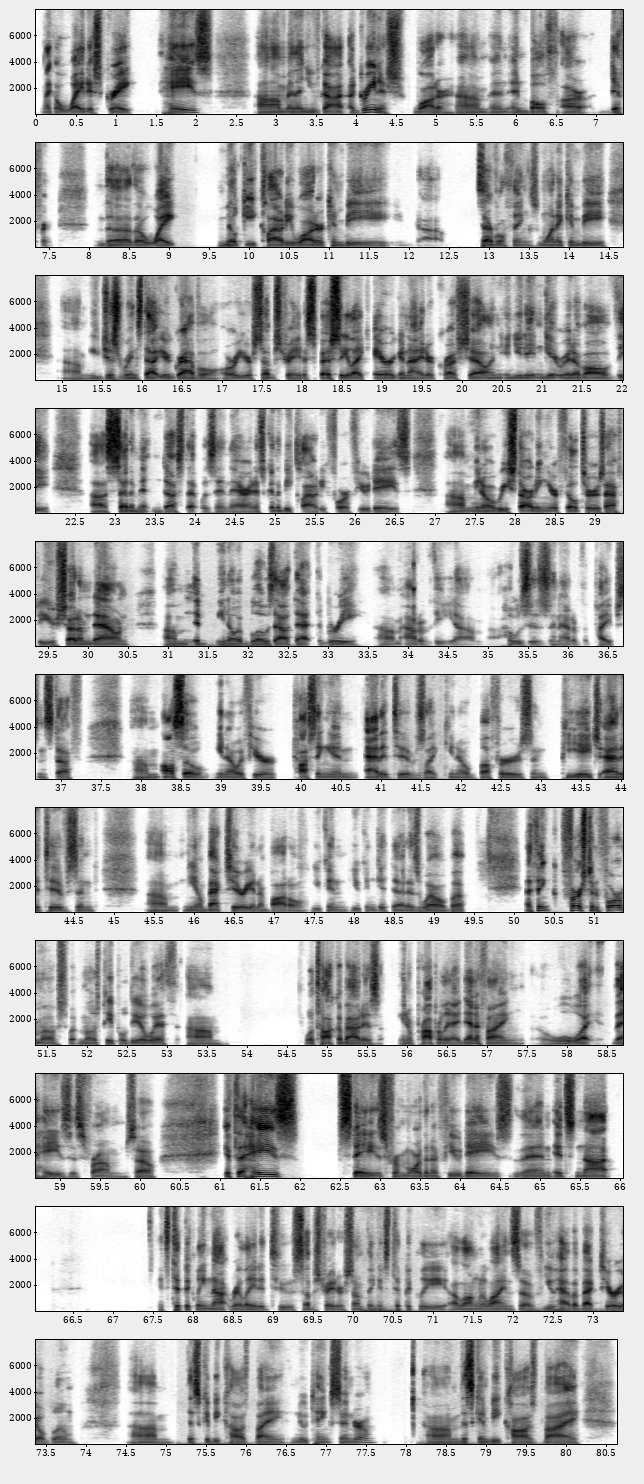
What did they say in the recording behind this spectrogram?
like a whitish gray haze, um, and then you've got a greenish water, um, and and both are different. The the white milky, cloudy water can be uh, several things. One, it can be um, you just rinsed out your gravel or your substrate, especially like aragonite or crushed shell, and, and you didn't get rid of all of the uh, sediment and dust that was in there, and it's going to be cloudy for a few days. Um, you know, restarting your filters after you shut them down, um, it you know it blows out that debris um, out of the um, hoses and out of the pipes and stuff. Um, also, you know, if you're tossing in additives like you know buffers and pH additives and um, you know bacteria in a bottle, you can you can get that as well. But I think first and foremost, what most people deal with, um, we'll talk about is you know properly identifying what the haze is from. So if the haze stays for more than a few days, then it's not it's typically not related to substrate or something. It's typically along the lines of you have a bacterial bloom. Um, this could be caused by new tank syndrome. Um, this can be caused by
